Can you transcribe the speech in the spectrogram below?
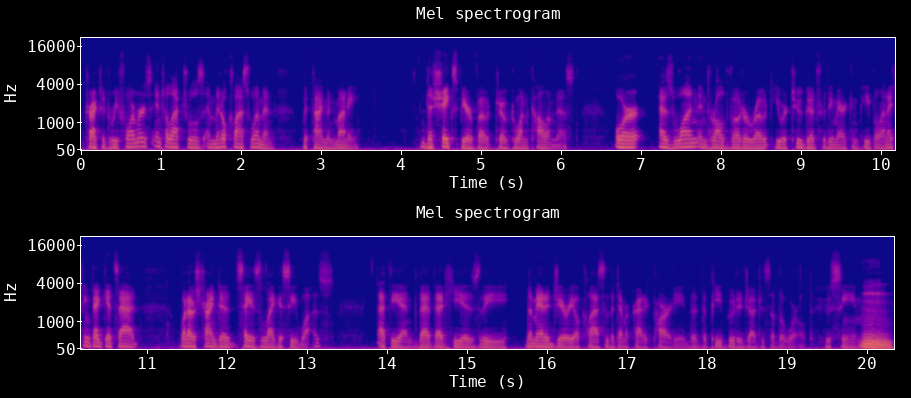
attracted reformers, intellectuals, and middle class women with time and money. The Shakespeare vote, joked one columnist. Or, as one enthralled voter wrote, you were too good for the American people. And I think that gets at what I was trying to say his legacy was at the end that that he is the the managerial class of the Democratic Party, the the Pete Buttigieg's of the world, who seem Mm.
